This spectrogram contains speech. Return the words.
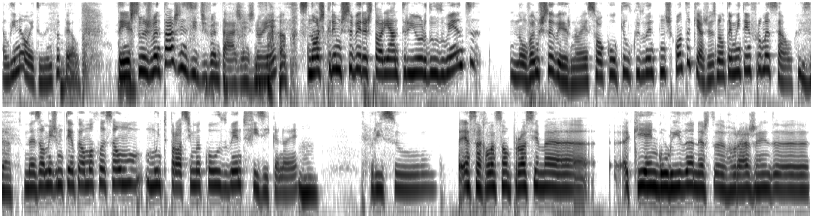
Ali não, é tudo em papel. Tem as suas vantagens e desvantagens, não é? Exato. Se nós queremos saber a história anterior do doente, não vamos saber, não é? Só com aquilo que o doente nos conta, que às vezes não tem muita informação. Exato. Mas ao mesmo tempo é uma relação muito próxima com o doente física, não é? Uhum. Por isso. Essa relação próxima aqui é engolida nesta voragem de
